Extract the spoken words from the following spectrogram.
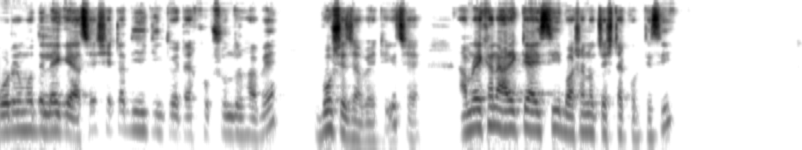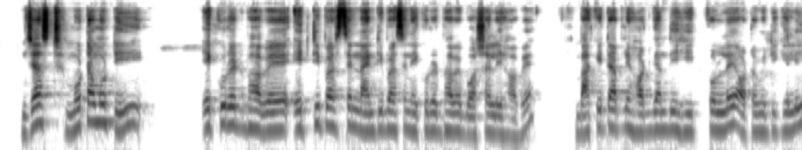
বোর্ডের মধ্যে লেগে আছে, সেটা দিয়েই কিন্তু এটা খুব সুন্দরভাবে বসে যাবে, ঠিক আছে? আমরা এখানে আরেকটি আইসি বসানোর চেষ্টা করতেছি। জাস্ট মোটামুটি একুরেট ভাবে eighty percent ninety percent accurate ভাবে বসালেই হবে। বাকিটা আপনি হটগান দিয়ে হিট করলে অটোমেটিক্যালি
